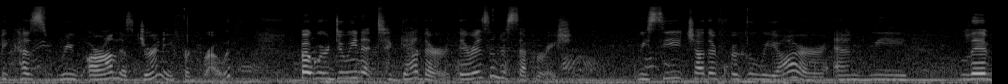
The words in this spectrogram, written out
because we are on this journey for growth, but we're doing it together. There isn't a separation. We see each other for who we are and we live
